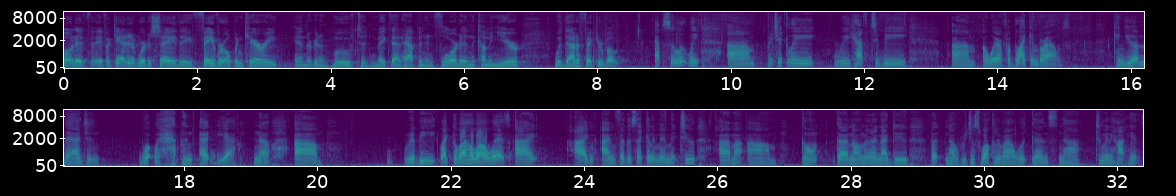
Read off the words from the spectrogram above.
Mona, if, if a candidate were to say they favor open carry and they're going to move to make that happen in Florida in the coming year, would that affect your vote? Absolutely. Um, particularly, we have to be um, aware for black and browns. Can you imagine what would happen? At, yeah, no. Um, we'll be like the Wild Wild West. I, I'm, I'm for the Second Amendment too. I'm a um, gun, owner and I do, but no, we're just walking around with guns. Nah, too many hotheads.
